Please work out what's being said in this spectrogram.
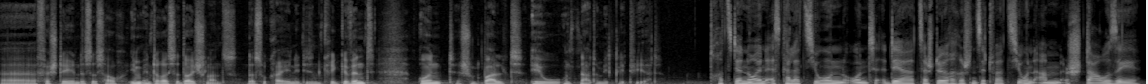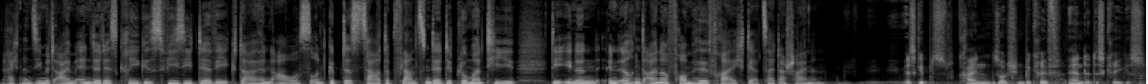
äh, verstehen, dass es auch im Interesse Deutschlands, dass Ukraine diesen Krieg gewinnt und schon bald EU- und NATO-Mitglied wird. Trotz der neuen Eskalation und der zerstörerischen Situation am Stausee, rechnen Sie mit einem Ende des Krieges? Wie sieht der Weg dahin aus? Und gibt es zarte Pflanzen der Diplomatie, die Ihnen in irgendeiner Form hilfreich derzeit erscheinen? Es gibt keinen solchen Begriff Ende des Krieges.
